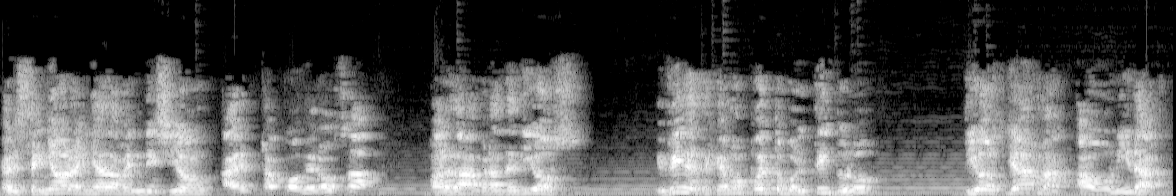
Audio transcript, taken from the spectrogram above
El Señor añada bendición a esta poderosa palabra de Dios. Y fíjense que hemos puesto por título, Dios llama a unidad.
